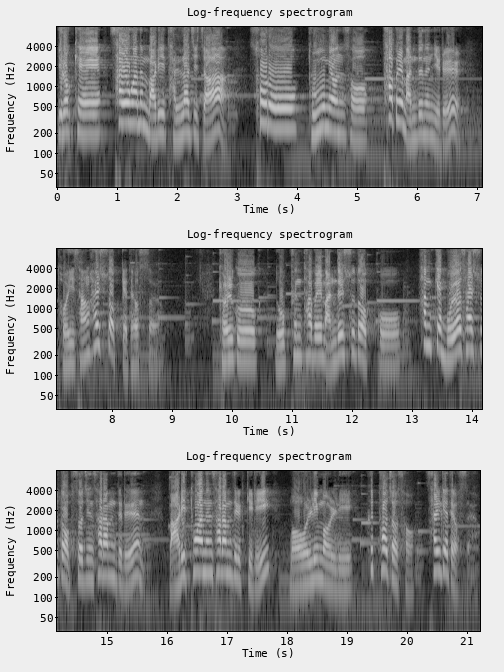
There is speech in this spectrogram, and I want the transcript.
이렇게 사용하는 말이 달라지자 서로 도우면서 탑을 만드는 일을 더 이상 할 수 없게 되었어요. 결국 높은 탑을 만들 수도 없고 함께 모여 살 수도 없어진 사람들은 말이 통하는 사람들끼리 멀리 멀리 흩어져서 살게 되었어요.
